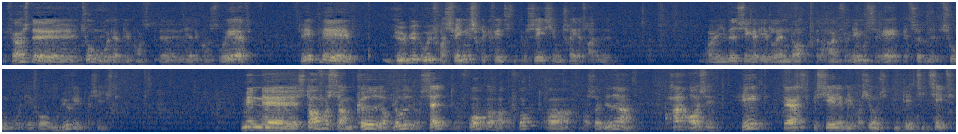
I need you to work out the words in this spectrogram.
Det første øh, atomur, der blev øh, konstrueret, det blev bygget ud fra svingningsfrekvensen på cesium-33. Og I ved sikkert et eller andet om, eller har en fornemmelse af, at sådan et atomur, det går uhyggeligt præcist. Men øh, stoffer som kød og blod og salt og frugt og, frugt og, og så videre, har også helt deres specielle vibrationsidentitet.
